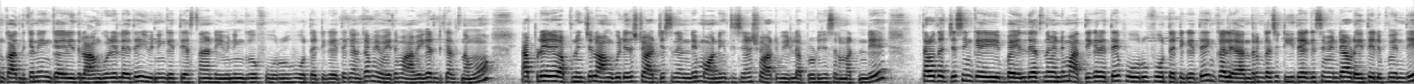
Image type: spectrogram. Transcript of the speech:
ఇంకా అందుకని ఇంకా ఇది లాంగ్ వీడియోలో అయితే ఈవినింగ్ అయితే వేస్తానండి ఈవినింగ్ ఫోర్ ఫోర్ థర్టీకి అయితే కనుక మేమైతే మామయ్య గారి ఇంటికి వెళ్తున్నాము. అప్పుడే అప్పటి నుంచి లాంగ్ వీడియో అయితే స్టార్ట్ చేసానండి మార్నింగ్ తీసిన షార్ట్ వీడియోలు అప్లోడ్ చేశాను అనమాట అండి. తర్వాత వచ్చేసి ఇంకా ఈ బయలుదేరుతున్నామండి. మా అత్తయ్య గారు అయితే ఫోర్ ఫోర్ థర్టీకి అయితే ఇంకా అందరం కలిసి టీ తాగేసామండి. ఆవిడైతే వెళ్ళిపోయింది.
